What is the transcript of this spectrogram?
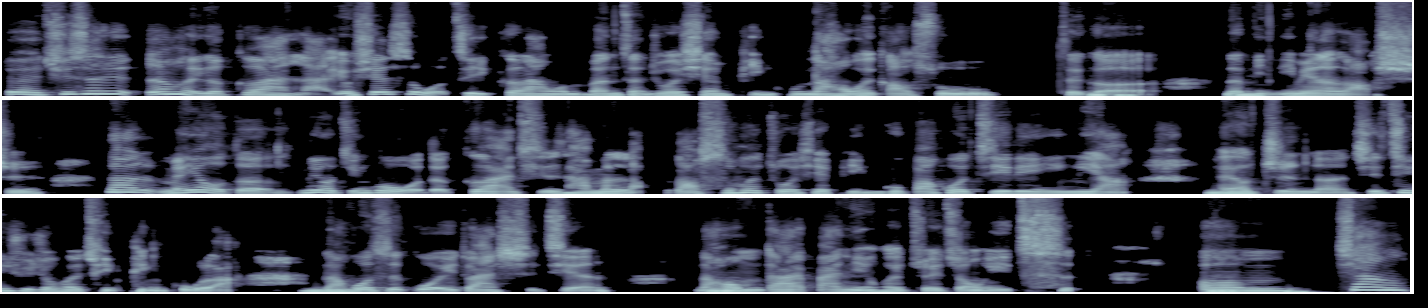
对，其实任何一个个案来，有些是我自己个案，我门诊就会先评估，然后我会告诉这个、嗯、那里里面的老师。那没有的，没有经过我的个案，其实他们老老师会做一些评估，包括肌力、营养，还有智能，嗯、其实进去就会去评估啦。然后或是过一段时间，然后我们大概半年会追踪一次。嗯，嗯像。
